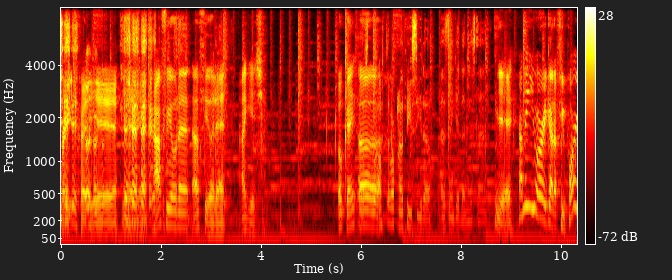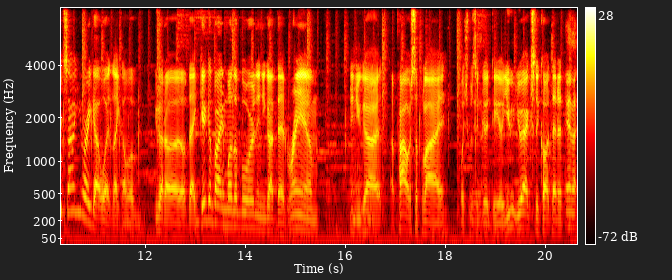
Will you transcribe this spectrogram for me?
Great credit. Yeah, yeah, yeah. I feel that. I feel that. I get you. Okay. I'm, still, Uh. I'm still working on the PC though. I just didn't get nothing this time. Yeah. I mean, you already got a few parts out. You already got what? Like, um, you got a that gigabyte motherboard, and you got that RAM, and you Mhm. got a power supply, which was a good deal. You you actually caught that at And I,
